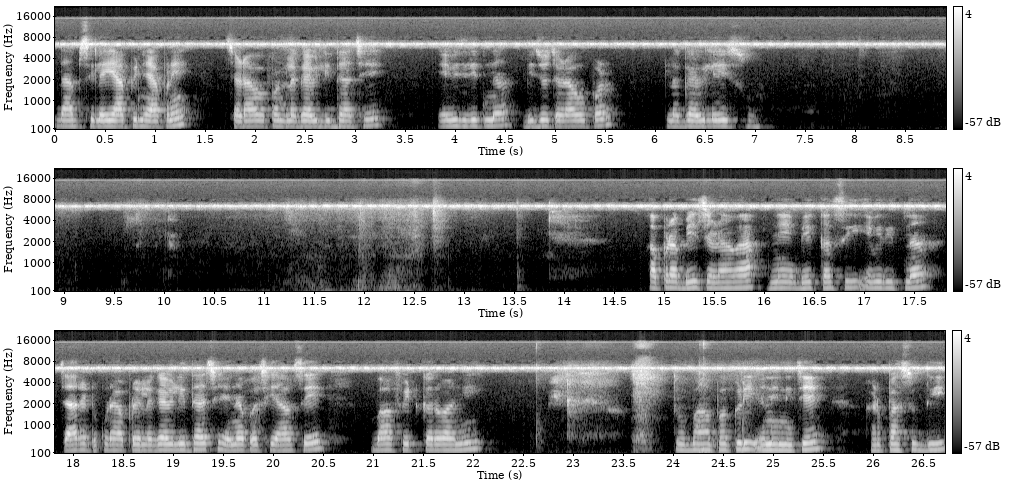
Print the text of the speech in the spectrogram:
દાબ સિલાઈ આપીને આપણે ચડાવા પણ લગાવી લીધા છે. એવી જ રીતના બીજો ચડાવો પણ લગાવી લઈશું. આપણા બે ચડાવવા ને બે કસી એવી રીતના ચારે ટુકડા આપણે લગાવી લીધા છે. એના પછી આવશે બા ફિટ કરવાની. તો બાં પકડી અને નીચે ખડપા સુધી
